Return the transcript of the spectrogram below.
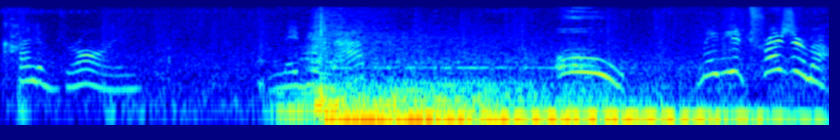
Kind of drawing. Maybe a map? Oh! Maybe a treasure map!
